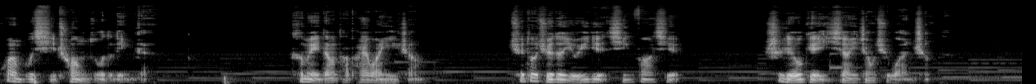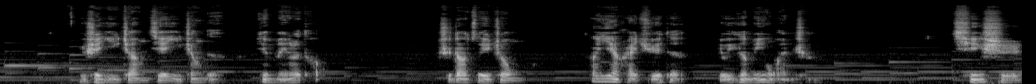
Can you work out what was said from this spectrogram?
唤不起创作的灵感。可每当他拍完一张，却都觉得有一点新发现，是留给下一张去完成的。于是，一张接一张的便没了头，直到最终，他依然还觉得有一个没有完成。其实。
